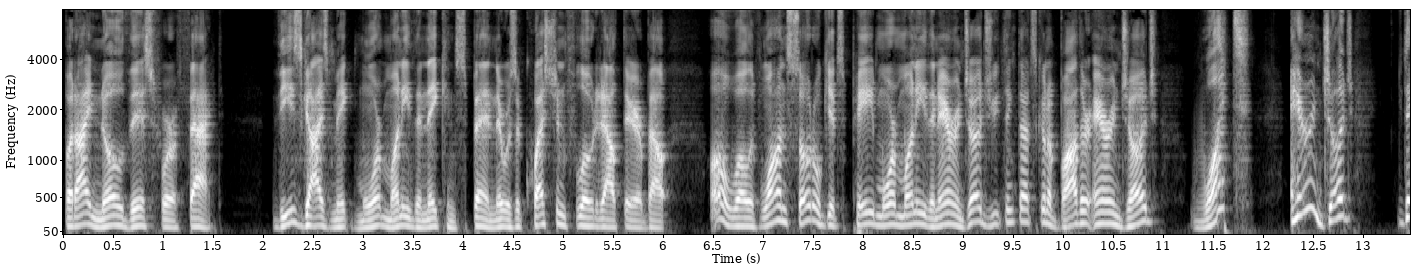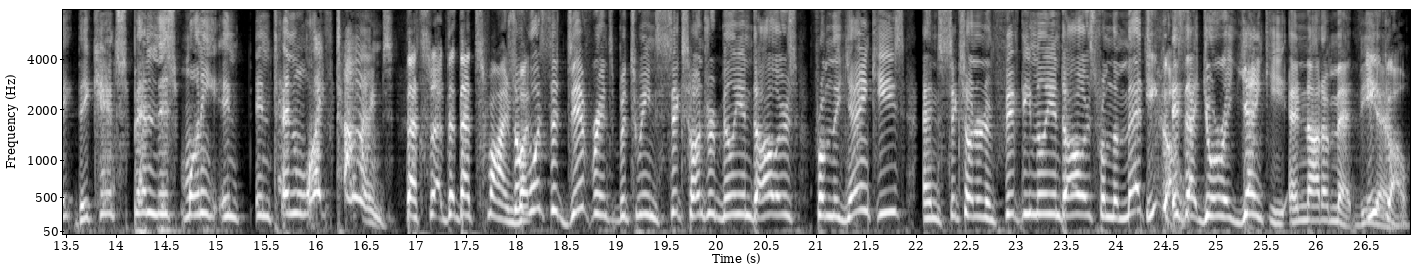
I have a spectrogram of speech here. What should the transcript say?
But I know this for a fact. These guys make more money than they can spend. There was a question floated out there about, oh, well, if Juan Soto gets paid more money than Aaron Judge, you think that's going to bother Aaron Judge? What? Aaron Judge, they, they can't spend this money in, in 10 lifetimes. That's uh, th- that's fine. So but what's the difference between $600 million from the Yankees and $650 million from the Mets? Ego. Is that you're a Yankee and not a Met. The end.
